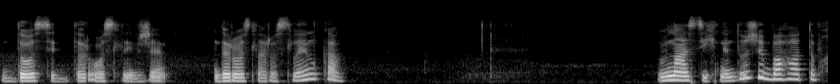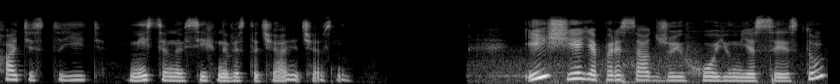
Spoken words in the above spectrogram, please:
Досить дорослий вже доросла рослинка. В нас їх не дуже багато в хаті стоїть. Місця на всіх не вистачає, чесно. І ще я пересаджую хою м'ясисту.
